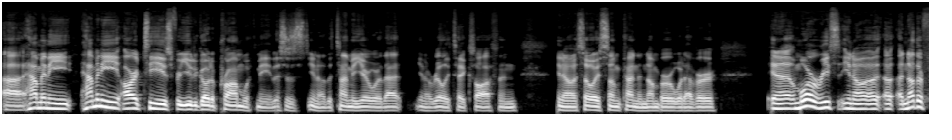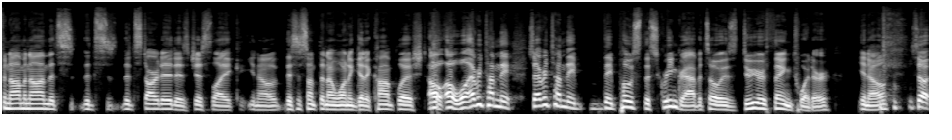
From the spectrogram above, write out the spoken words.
uh, "How many how many RTs for you to go to prom with me?" This is you know the time of year where that you know really takes off, and you know it's always some kind of number or whatever you know, more recent, you know, a, a- another phenomenon that's that's that started is just like, you know, this is something I want to get accomplished. Oh, oh, well, every time they so every time they they post the screen grab, it's always do your thing, Twitter. You know, so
